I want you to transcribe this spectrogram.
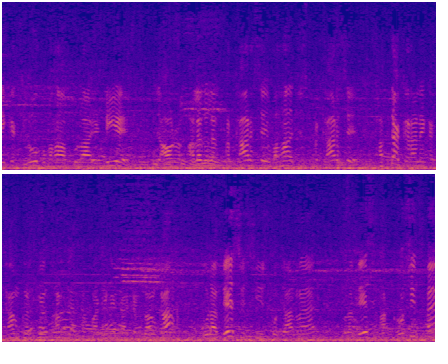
एक एक लोग वहाँ पूरा एनडीए और अलग अलग प्रकार से वहाँ जिस प्रकार से हत्या कराने का काम करती है, भारतीय जनता पार्टी के कार्यकर्ताओं का, पूरा देश इस चीज़ को जान रहा है, पूरा देश आक्रोशित है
